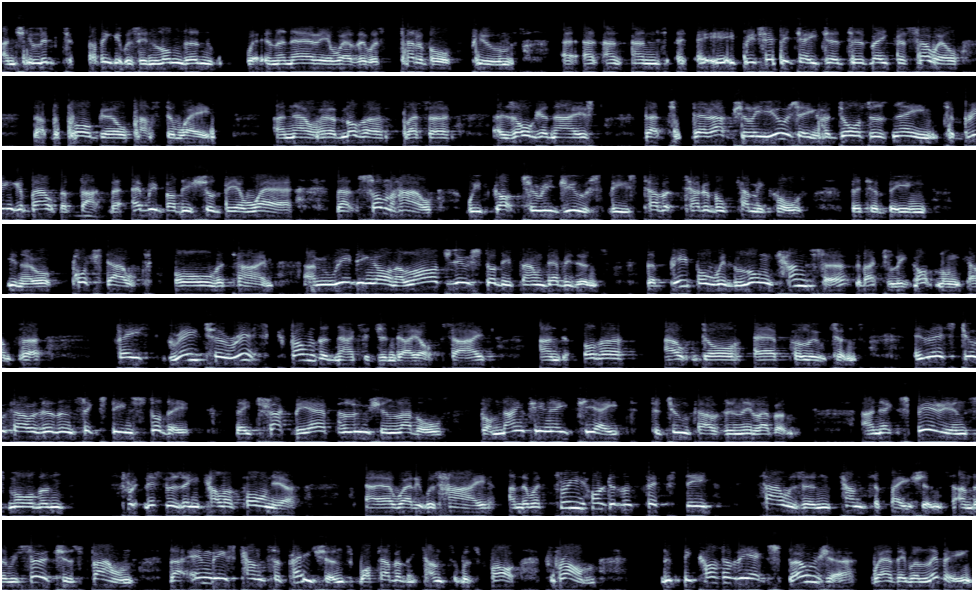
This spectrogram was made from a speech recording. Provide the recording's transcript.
and she lived. I think it was in London, in an area where there was terrible fumes, and, and, and it precipitated to make her so ill that the poor girl passed away. And now her mother, bless her, has organised that they're actually using her daughter's name to bring about the fact that everybody should be aware that somehow we've got to reduce these ter- terrible chemicals that are being, you know, pushed out all the time. I'm reading on. A large new study found evidence that people with lung cancer, that actually got lung cancer, faced greater risk from the nitrogen dioxide and other outdoor air pollutants. In this 2016 study, they tracked the air pollution levels from 1988 to 2011 and experienced more than, th- this was in California, uh, where it was high, and there were 350,000 cancer patients. And the researchers found that in these cancer patients, whatever the cancer was for, from, because of the exposure where they were living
